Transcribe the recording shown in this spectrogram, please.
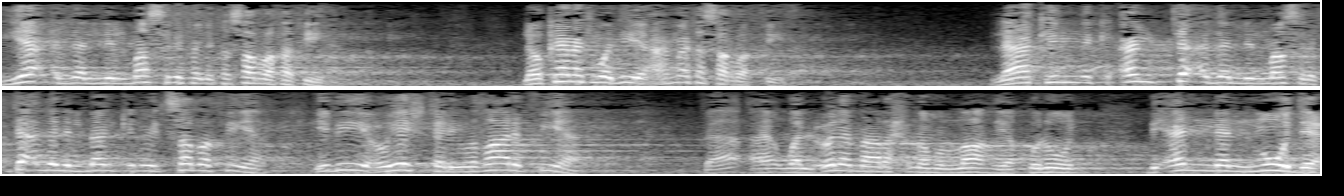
يأذن للمصرف أن يتصرف فيها. لو كانت وديعة ما تصرف فيها. لكنك أنت تأذن للمصرف تأذن للبنك أنه يتصرف فيها يبيع ويشتري ويضارب فيها. والعلماء رحمهم الله يقولون بأن المودع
